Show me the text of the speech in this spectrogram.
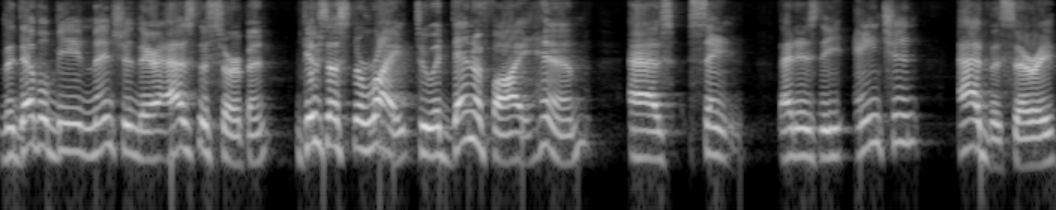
the devil being mentioned there as the serpent, gives us the right to identify him as Satan. That is the ancient adversary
